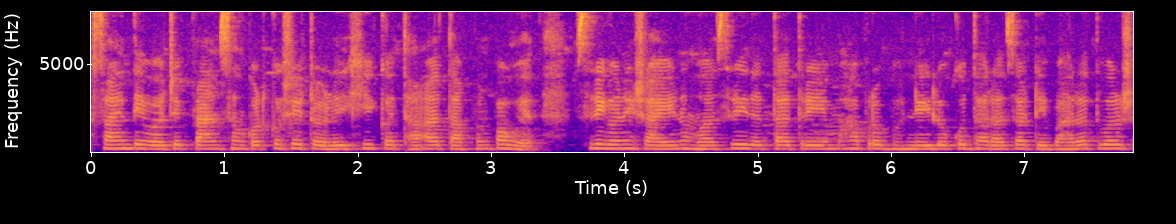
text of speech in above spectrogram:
सायनदेवाचे प्राण संकट कसे टळले ही कथा आता आपण पाहूयात. श्री गणेशाय नमः. श्री दत्तात्रेय महाप्रभूंनी लोकोद्धारासाठी भारतवर्ष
